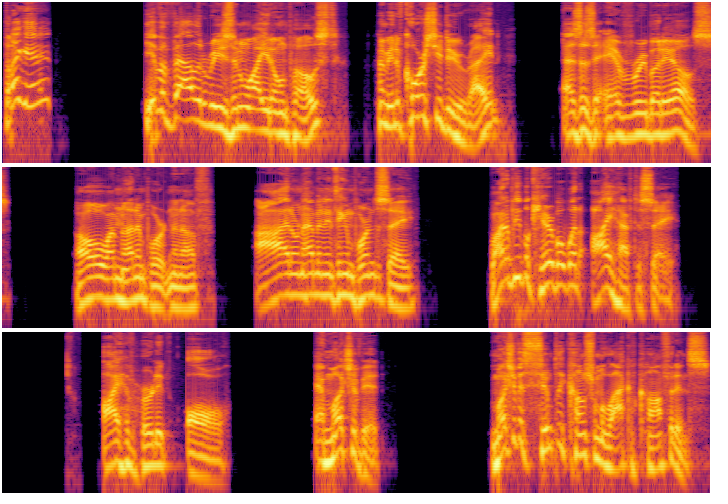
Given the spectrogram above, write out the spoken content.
But I get it. You have a valid reason why you don't post. I mean, of course you do, right? As does everybody else. Oh, I'm not important enough. I don't have anything important to say. Why do people care about what I have to say? I have heard it all. And much of it, much of it simply comes from a lack of confidence.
